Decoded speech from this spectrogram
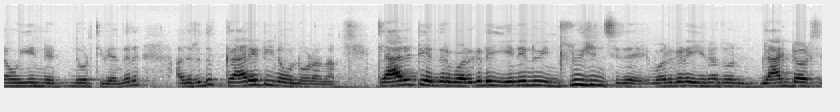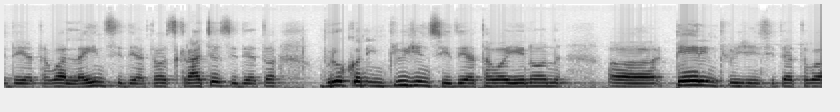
ನಾವು ಏನು ನೋಡ್ತೀವಿ ಅಂದರೆ ಅದರದ್ದು ಕ್ಲಾರಿಟಿ ನಾವು ನೋಡೋಣ. ಕ್ಲಾರಿಟಿ ಅಂದರೆ ಹೊರಗಡೆ ಏನೇನು ಇನ್ಕ್ಲೂಷನ್ಸ್ ಇದೆ? ಹೊರಗಡೆ ಏನಾದರೂ ಒಂದು ಬ್ಲ್ಯಾಕ್ ಡಾಟ್ಸ್ ಇದೆ ಅಥವಾ ಲೈನ್ಸ್ ಇದೆ ಅಥವಾ ಸ್ಕ್ರ್ಯಾಚಸ್ ಇದೆ ಅಥವಾ ಬ್ರೋಕನ್ ಇನ್ಕ್ಲೂಷನ್ಸ್ ಇದೆ ಅಥವಾ ಏನೋ ಒಂದು ಟೇರ್ ಇನ್ಕ್ಲೂಷನ್ಸ್ ಇದೆ ಅಥವಾ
